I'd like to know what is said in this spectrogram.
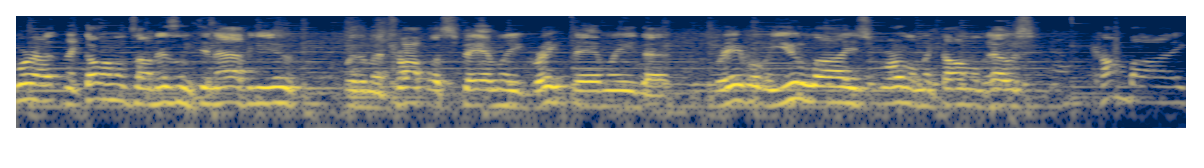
We're at McDonald's on Islington Avenue with a Metropolis family, great family that we're able to utilize Ronald McDonald House. Come by.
